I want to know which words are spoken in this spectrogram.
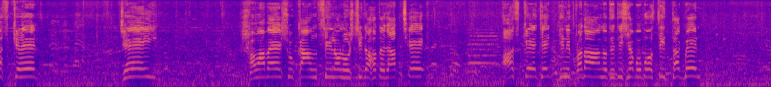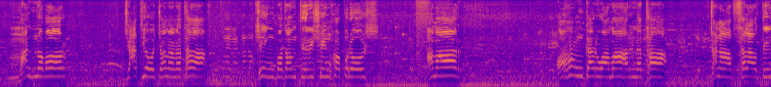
আজকের যেই সমাবেশ ও কাউন্সিল অনুষ্ঠিত হতে যাচ্ছে, আজকে যে যিনি প্রধান অতিথি হিসেবে উপস্থিত থাকবেন, মান্যবর জাতীয় জননেতা কিংবদন্তি সিংহ পুরুষ আমার অহংকার ও আমার নেতা। জনাব সালাউদ্দিন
